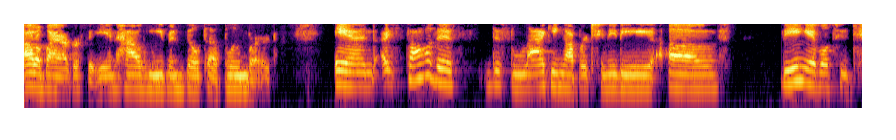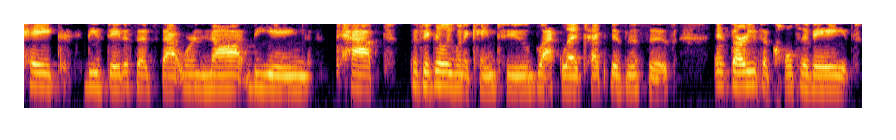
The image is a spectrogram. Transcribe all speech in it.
autobiography and how he even built up Bloomberg and I saw this this lagging opportunity of being able to take these data sets that were not being tapped, particularly when it came to Black led tech businesses, and starting to cultivate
